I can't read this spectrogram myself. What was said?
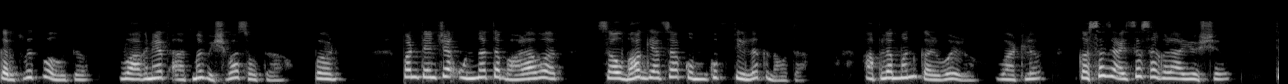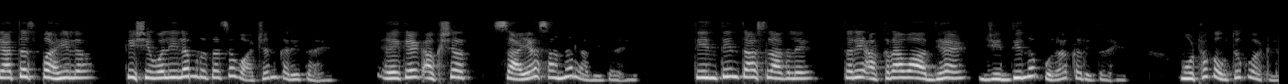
कर्तृत्व होतं. वागण्यात आत्मविश्वास होता. पण पण त्यांच्या उन्नत भाळावर सौभाग्याचा कुमकुम तिलक नव्हता. आपलं मन कळवळलं वाटलं कसं जायचं सगळं आयुष्य? त्यातच पाहिलं की शिवलीला मृताचं वाचन करीत आहेत. एक एक अक्षर सायासानं लावित आहेत. तीन तीन तास लागले तरी अकरावा अध्याय जिद्दीनं पुरा करीत आहेत. मोठं कौतुक वाटलं.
